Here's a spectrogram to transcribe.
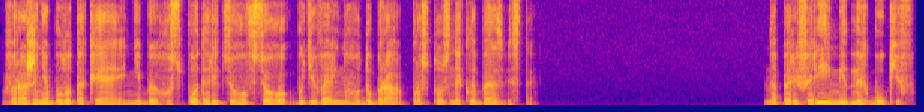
Враження було таке, ніби господарі цього всього будівельного добра просто зникли безвісти. На периферії мідних буків,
